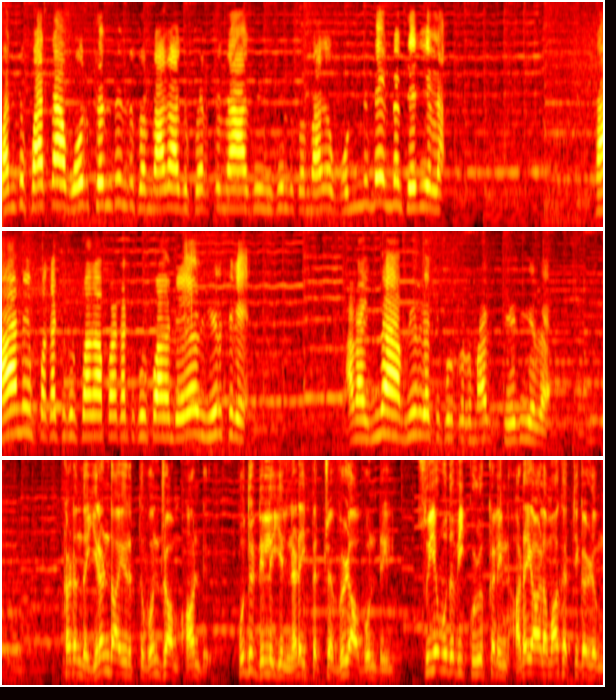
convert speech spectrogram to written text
வந்து பார்த்தா ஒரு சென்ட்டுன்னு சொன்னாங்க அது பெருசுனா அது இதுன்னு சொன்னாங்க. ஒன்றுமே இன்னும் தெரியலை. நானும் இப்போ கட்டி கொடுப்பாங்க அப்புறம் கட்டி கொடுப்பாங்கன்றே இருக்கிறேன். ஆனால் இன்னும் வீடு கட்டி கொடுக்குற மாதிரி தெரியலை. கடந்த இரண்டாயிரத்து ஒன்றாம் ஆண்டு புதுடில்லியில் நடைபெற்ற விழா ஒன்றில் சுய உதவி குழுக்களின் அடையாளமாக திகழும்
